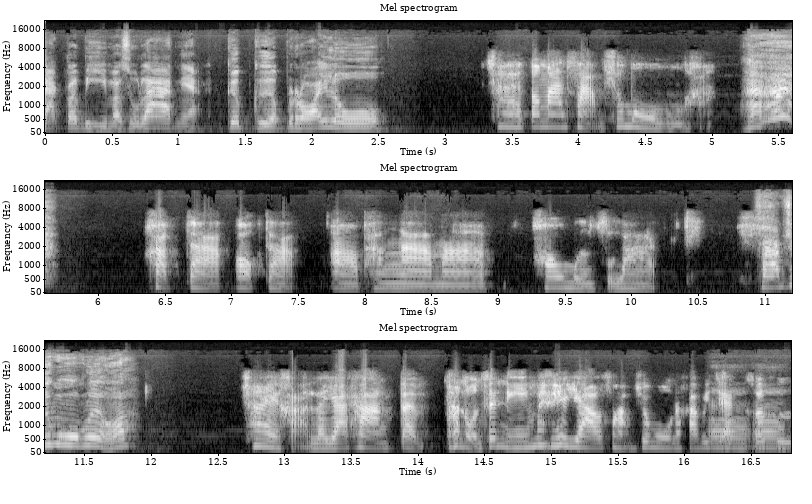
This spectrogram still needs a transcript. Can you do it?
จากกระบี่มาสุราษฎร์เนี่ยเกือบเกือบร้อยโล ใช่ประมาณสามชั่วโมงค่ะฮะขับจากออกจาก อ่าพังงามาเข้าเมืองสุราษฎร์สามชั่วโมงเลยเหรอใช่ค่ะ ระยะทางแต่ถนนเส้นนี้ไม่ได้ยาวสามชั่วโมงนะคะพี่แจ็คอ่าก็คือ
